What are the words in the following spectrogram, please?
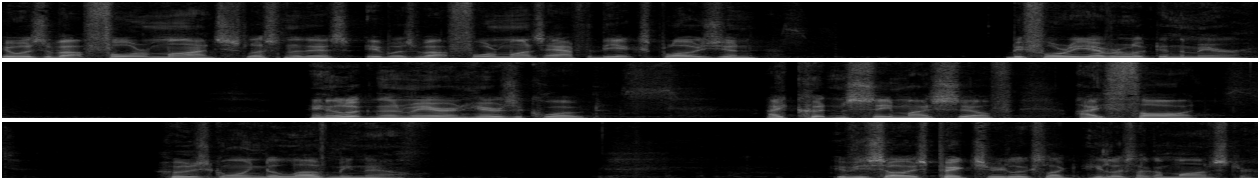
It was about four months, listen to this, it was about four months after the explosion before he ever looked in the mirror. And he looked in the mirror, and here's a quote I couldn't see myself. I thought, who's going to love me now? If you saw his picture, he looks like he looks like a monster.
